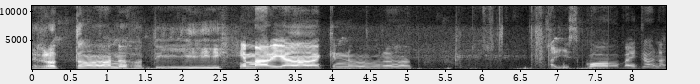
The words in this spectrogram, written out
રતન હતી. એ મારી આંખનું રત. આ ઈસકો બાંધ્યો ને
